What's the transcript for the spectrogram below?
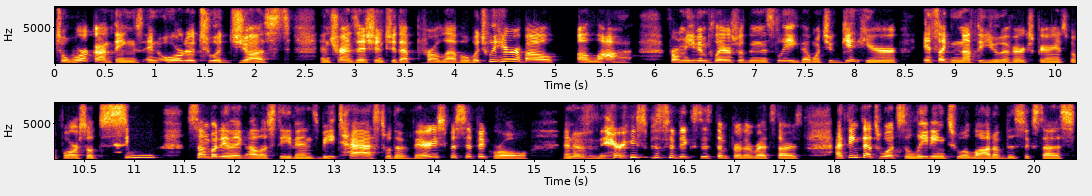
to work on things in order to adjust and transition to that pro level, which we hear about a lot from even players within this league that once you get here, it's like nothing you've ever experienced before. So to see somebody like Ella Stevens be tasked with a very specific role and a very specific system for the Red Stars, I think that's what's leading to a lot of the success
